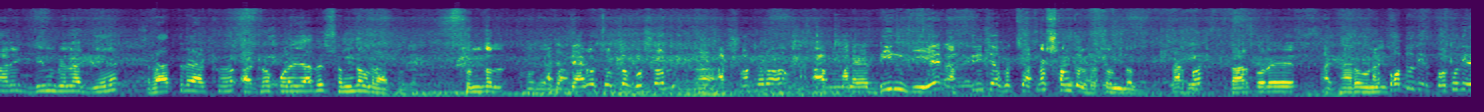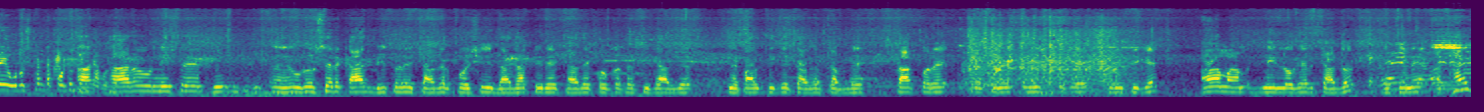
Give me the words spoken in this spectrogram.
তারিখ দিন বেলা গিয়ে রাত্রে আঠেরো আঠেরো পড়ে যাবে সন্দল রাত হবে। সন্দল হবে। আচ্ছা তেরো চোদ্দ গোসল হ্যাঁ। আর সতেরো মানে দিন গিয়ে রাত্রিতে হচ্ছে আপনার সন্দল হবে। সন্দল হবে। তারপর? তারপরে আঠারো মানে উনিশ কতদিন কতদিন এই অনুষ্ঠানটা কতদিন আঠারো উনিশে উরুষের কাজ ভিতরে চাদর পশি দাদা পীরে চাঁদে কলকাতা থেকে আসবে। নেপাল থেকে চাদর চাপবে। তারপরে উনিশ থেকে কুড়ি থেকে আম আদমি লোকের চাদর। এখানে আঠাইশ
